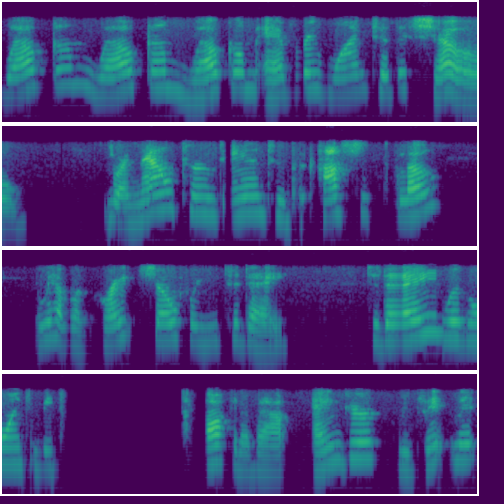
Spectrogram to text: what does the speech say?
Welcome, welcome, welcome everyone to the show. You are now tuned in to the Conscious Flow. We have a great show for you today. Today we're going to be talking about anger, resentment,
